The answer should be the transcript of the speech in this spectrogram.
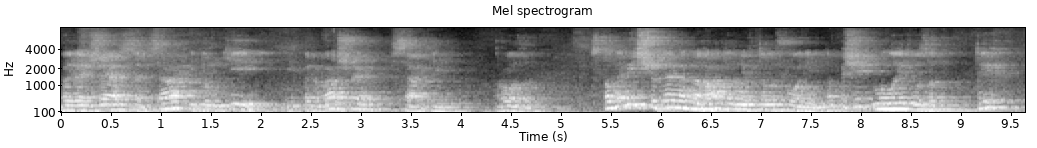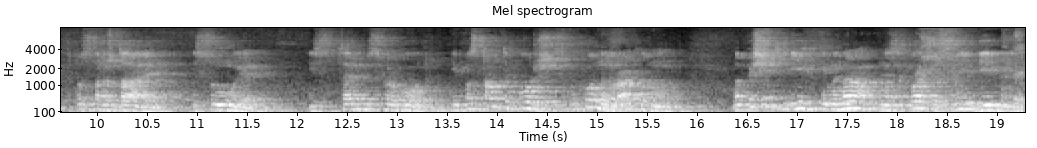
береже серця і думки і перевершує всякий розум. Встановіть щоденне нагадування в телефоні. Напишіть молитву за тих, хто страждає і сумує, і терпить скорботу. І поставте поруч із кухонною раковиною. Напишіть їх імена на закладці своїй Біблії.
